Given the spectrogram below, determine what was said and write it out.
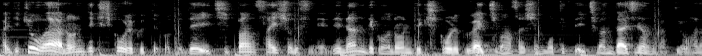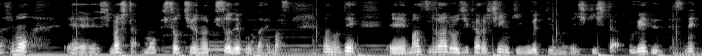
はい。で、今日は論理的思考力ということで、一番最初ですね。で、なんでこの論理的思考力が一番最初に持ってきて一番大事なのかっていうお話も、えー、しました。もう基礎中の基礎でございます。なので、えー、まずはロジカルシンキングっていうのを意識した上でですね、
